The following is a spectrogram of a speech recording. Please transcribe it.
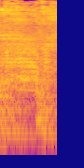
Round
